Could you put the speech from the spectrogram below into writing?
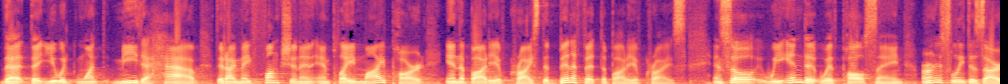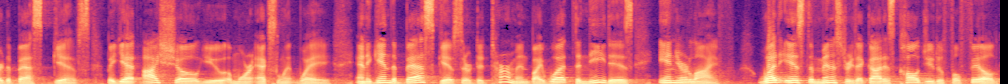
that, that you would want me to have that I may function and, and play my part in the body of Christ, to benefit the body of Christ? And so we end it with Paul saying, earnestly desire the best gifts, but yet I show you a more excellent way. And again, the best gifts are determined by what the need is in your life. What is the ministry that God has called you to fulfill?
